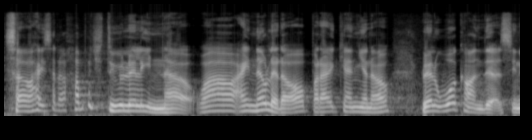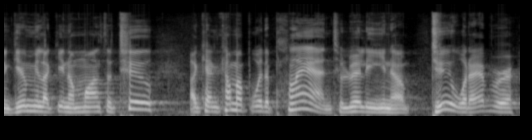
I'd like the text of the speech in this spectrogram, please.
So I said, how much do you really know? Well, I know little, but I can, you know, really work on this. You know, give me like, you know, a month or two, I can come up with a plan to really, you know, do whatever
